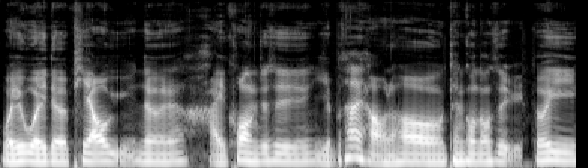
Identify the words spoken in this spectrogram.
微微的飘雨，那海况就是也不太好，然后天空都是雨，所以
